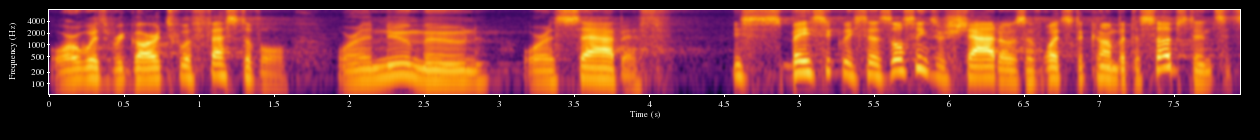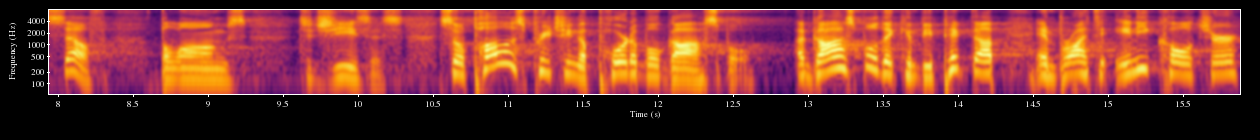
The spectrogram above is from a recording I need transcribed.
or with regard to a festival, or a new moon, or a Sabbath. He basically says those things are shadows of what's to come, but the substance itself belongs to Jesus. So Paul is preaching a portable gospel, a gospel that can be picked up and brought to any culture,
